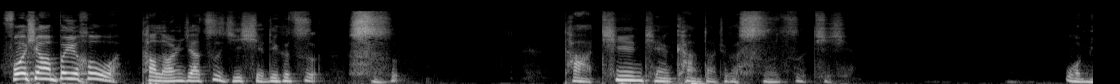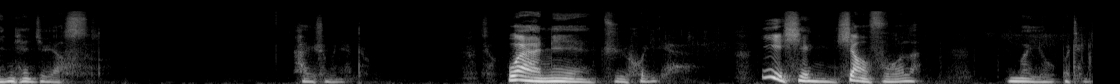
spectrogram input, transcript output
佛像背后啊，他老人家自己写的一个字“死”，他天天看到这个“死”字提醒，我明天就要死了，还有什么念头？万念俱灰呀，一心向佛了，没有不成就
